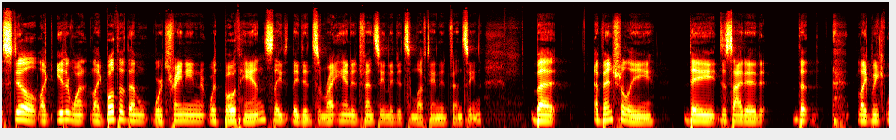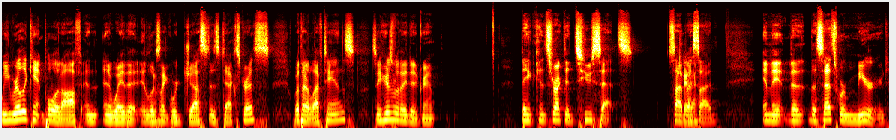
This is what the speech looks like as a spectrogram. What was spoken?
still, like either one, like both of them were training with both hands. They they did some right-handed fencing. They did some left-handed fencing. But eventually, they decided the like we we really can't pull it off in, in a way that it looks like we're just as dexterous with our left hands. So here's what they did, Grant. They constructed two sets side by side, and they, the the sets were mirrored.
